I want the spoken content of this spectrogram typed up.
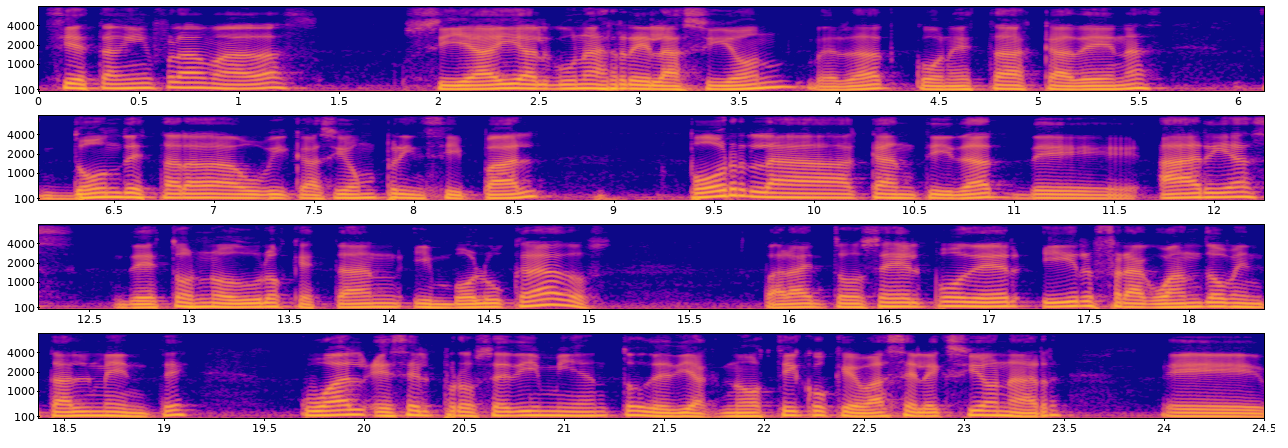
si están inflamadas, si hay alguna relación, ¿verdad?, con estas cadenas, dónde está la ubicación principal por la cantidad de áreas de estos nódulos que están involucrados, para entonces el poder ir fraguando mentalmente cuál es el procedimiento de diagnóstico que va a seleccionar eh,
